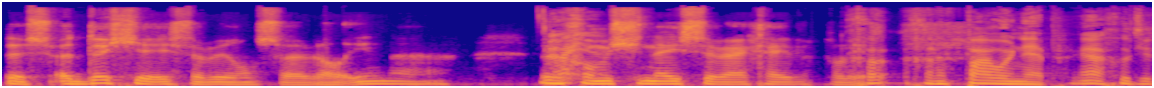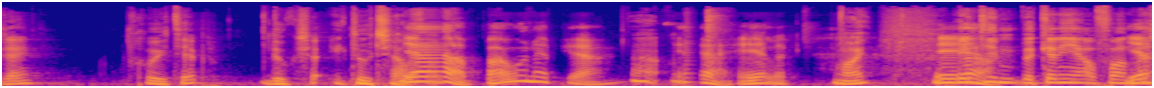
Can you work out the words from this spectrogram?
Dus het dutje is er bij ons eh, wel in. eh heb ik van mijn Chinese werkgever geleerd. Ge- Gewoon een powernap. Ja, goed idee. Goeie tip. Doe ik, ik doe het zelf. Ja, powernap, ja. Ja. Ja, heerlijk. Mooi. Ja. Tim, we kennen jou van Ja,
